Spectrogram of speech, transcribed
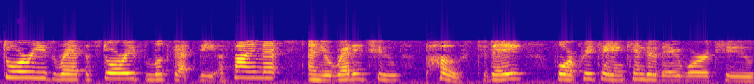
stories, read the stories, looked at the assignment, and you're ready to post. Today, for pre-K and kinder, they were to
